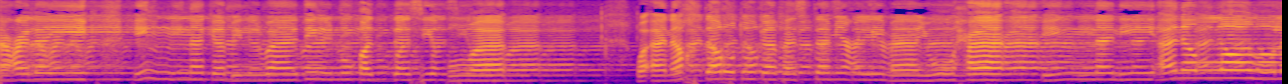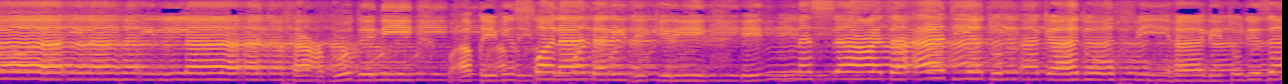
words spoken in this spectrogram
عليك إنك بالواد المقدس قوى وأنا اخترتك فاستمع لما يوحى. إنني أنا الله لا إله إلا أنا فاعبدني وأقم الصلاة لذكري. إنني إن الساعة آتية أكاد أخفيها لتجزى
